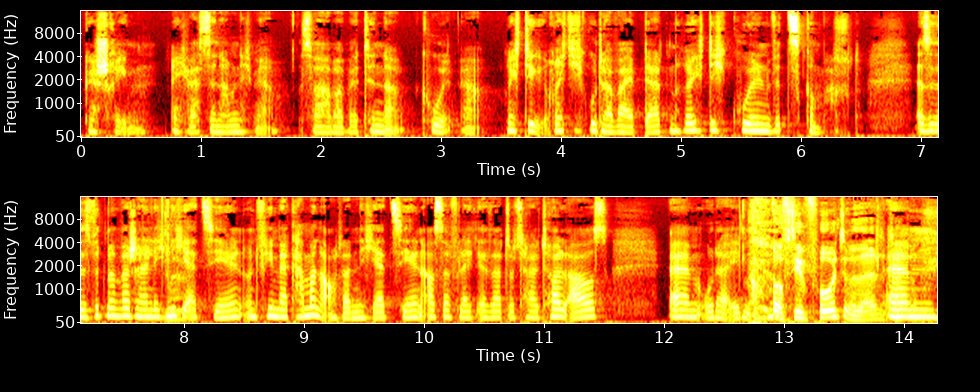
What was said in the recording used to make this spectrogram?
geschrieben. Ich weiß den Namen nicht mehr. Es war aber bei Tinder cool, ja. Richtig, richtig guter Vibe. Der hat einen richtig coolen Witz gemacht. Also das wird man wahrscheinlich ja. nicht erzählen und viel mehr kann man auch dann nicht erzählen, außer vielleicht er sah total toll aus ähm, oder eben auch nicht. Auf dem Foto. Ähm,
